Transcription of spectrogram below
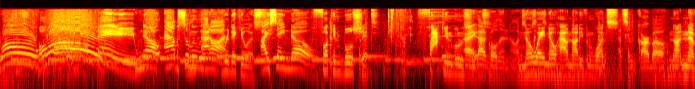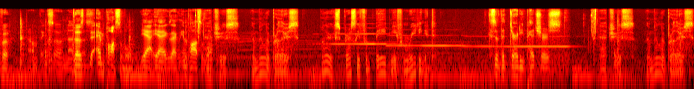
Whoa! Whoa! Hey! No, absolutely At- not. Ridiculous. I say no. Fucking bullshit. fucking bullshit. All right, I got a golden. elixir. No way, no how, not even once. That's some garbo. Not never. I don't think so. None of Does this. impossible. Yeah, yeah, exactly. Impossible. Petrus, the Miller brothers. Mother expressly forbade me from reading it. Because of the dirty pictures. Petrus, the Miller brothers.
